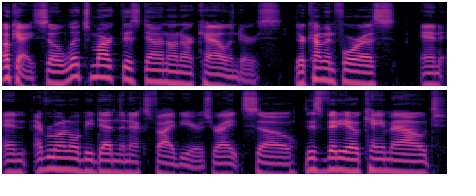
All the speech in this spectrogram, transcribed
Okay, so let's mark this down on our calendars. They're coming for us and and everyone will be dead in the next 5 years, right? So this video came out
